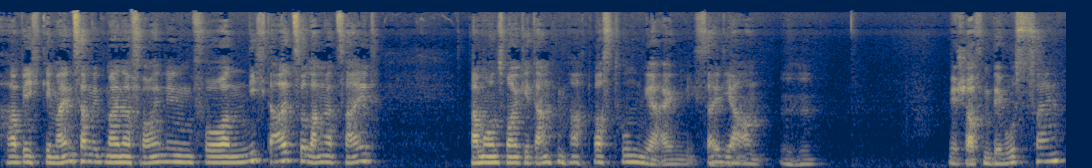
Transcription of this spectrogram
habe ich gemeinsam mit meiner Freundin vor nicht allzu langer Zeit, haben wir uns mal Gedanken gemacht, was tun wir eigentlich seit Jahren. Mhm. Wir schaffen Bewusstsein,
